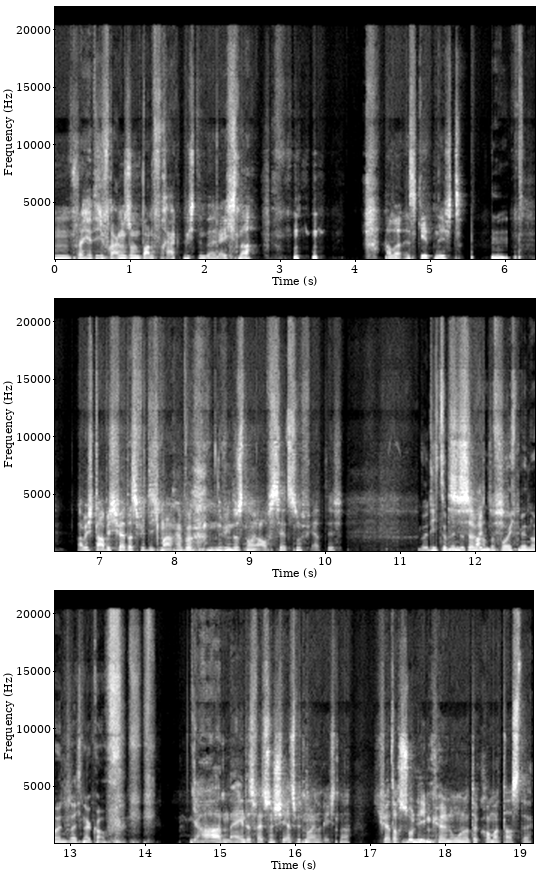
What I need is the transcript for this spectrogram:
Hm, vielleicht hätte ich ihn fragen sollen, wann fragt mich denn der Rechner? aber es geht nicht. Hm. Aber ich glaube, ich werde das wirklich machen. Einfach Windows neu aufsetzen und fertig. Würde ich zumindest ja machen, wirklich- bevor ich mir einen neuen Rechner kaufe. Ja, nein, das war jetzt ein Scherz mit neuen Rechner. Ich werde auch so Mhm. leben können ohne der Kommataste.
